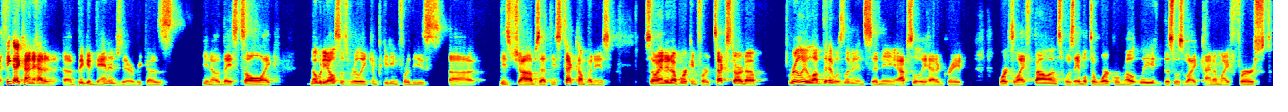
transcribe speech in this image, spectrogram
I think I kind of had a, a, big advantage there because you know they saw like nobody else was really competing for these uh, these jobs at these tech companies. So I ended up working for a tech startup. Really loved it. Was living in Sydney. Absolutely had a great work to life balance. Was able to work remotely. This was like kind of my first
